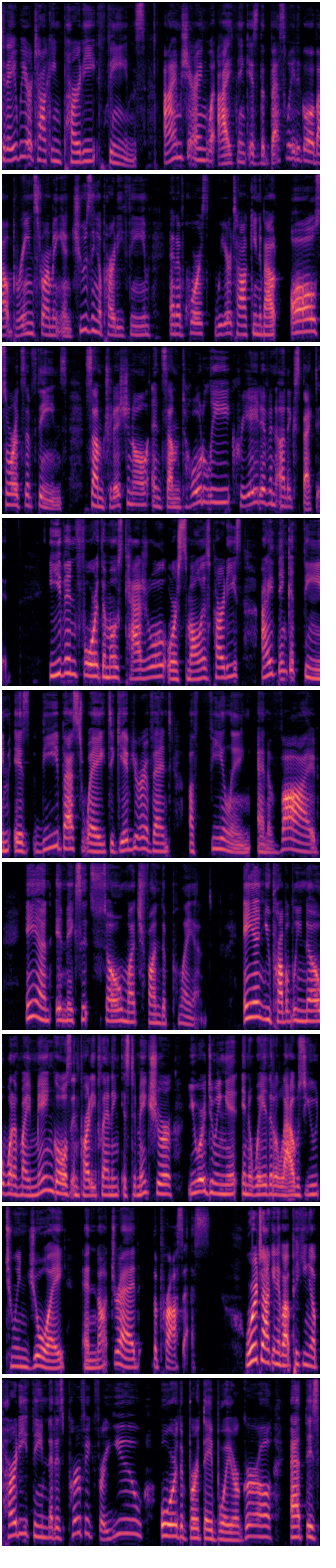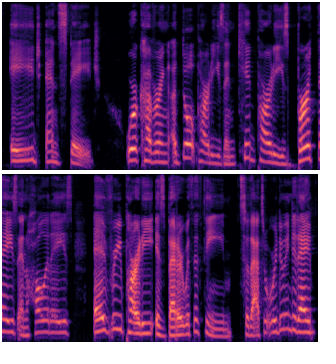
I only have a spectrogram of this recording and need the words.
Today, we are talking party themes. I'm sharing what I think is the best way to go about brainstorming and choosing a party theme. And of course, we are talking about all sorts of themes, some traditional and some totally creative and unexpected. Even for the most casual or smallest parties, I think a theme is the best way to give your event a feeling and a vibe, and it makes it so much fun to plan. And you probably know one of my main goals in party planning is to make sure you are doing it in a way that allows you to enjoy and not dread the process. We're talking about picking a party theme that is perfect for you or the birthday boy or girl at this age and stage. We're covering adult parties and kid parties, birthdays and holidays. Every party is better with a theme. So that's what we're doing today.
